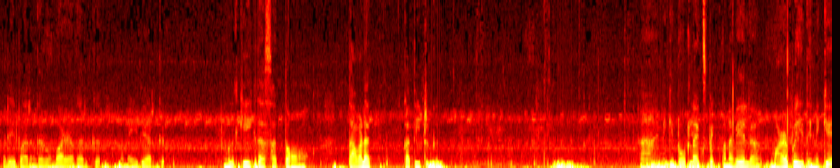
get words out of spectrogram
அப்படியே பாருங்கள் ரொம்ப அழகாக இருக்குது அமைதியாக இருக்குது உங்களுக்கு கேட்குதா சத்தம்? தவளை கத்திகிட்ருக்கு இன்றைக்கி டோட்டலாக எக்ஸ்பெக்ட் பண்ணவே இல்லை. மழை பெய்யுது இன்னைக்கு.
